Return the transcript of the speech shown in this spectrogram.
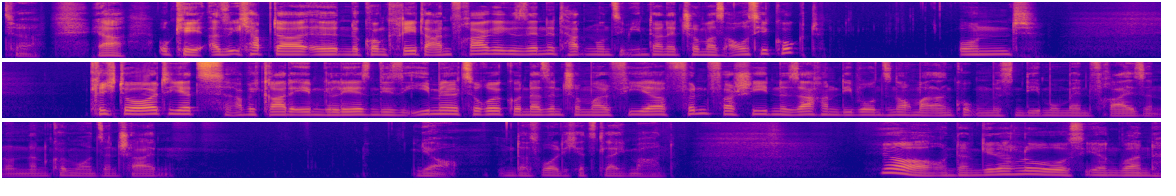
Tja, ja, okay. Also ich habe da äh, eine konkrete Anfrage gesendet, hatten uns im Internet schon was ausgeguckt und kriegte heute jetzt, habe ich gerade eben gelesen, diese E-Mail zurück und da sind schon mal vier, fünf verschiedene Sachen, die wir uns nochmal angucken müssen, die im Moment frei sind und dann können wir uns entscheiden. Ja, und das wollte ich jetzt gleich machen. Ja, und dann geht das los irgendwann.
